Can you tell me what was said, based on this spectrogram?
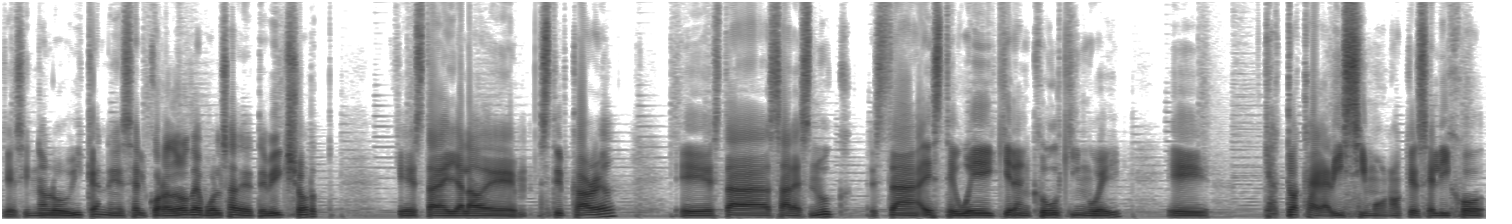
que si no lo ubican es el corredor de bolsa de The Big Short, está ahí al lado de Steve Carell, eh, está Sarah Snook, está este güey, Kieran Culkin, güey, eh, que actúa cagadísimo, ¿no? Que es el hijo,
